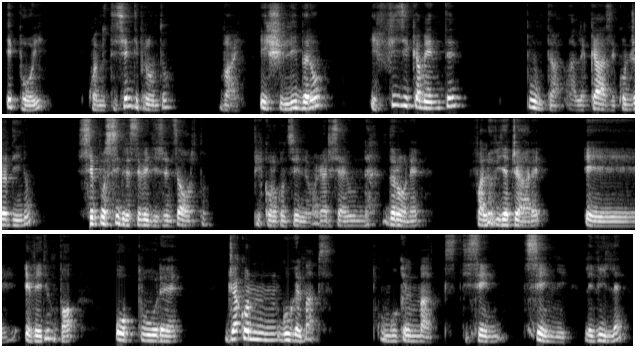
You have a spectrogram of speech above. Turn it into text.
E poi, quando ti senti pronto, vai, esci libero e fisicamente punta alle case con giardino, se possibile se vedi senza orto, piccolo consiglio, magari se hai un drone, fallo viaggiare e, e vedi un po', oppure già con Google Maps, con Google Maps ti segni, segni le ville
